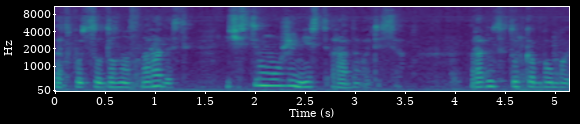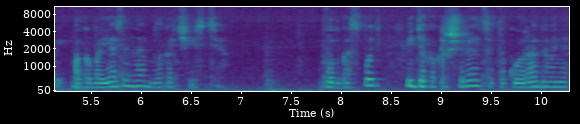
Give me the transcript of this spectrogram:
Господь создал нас на радость, и честивому уже несть радоваться радуется только богобоязненное благочестие. Вот Господь, видя, как расширяется такое радование,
